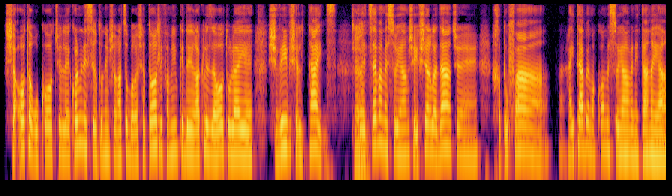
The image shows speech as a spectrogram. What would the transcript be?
שעות ארוכות של אה, כל מיני סרטונים שרצו ברשתות לפעמים כדי רק לזהות אולי אה, שביב של טייץ כן. בצבע מסוים שאפשר לדעת שחטופה הייתה במקום מסוים וניתן היה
